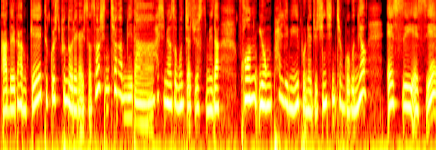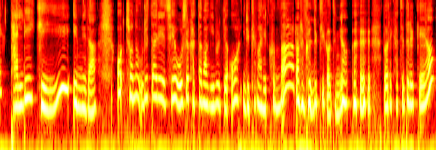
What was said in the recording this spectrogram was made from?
아들과 함께 듣고 싶은 노래가 있어서 신청합니다. 하시면서 문자 주셨습니다. 권용팔님이 보내주신 신청곡은요. SES의 달리기입니다. 어, 저는 우리 딸이 제 옷을 갖다 막 입을 때, 어, 이렇게 많이 컸나? 라는 걸 느끼거든요. 노래 같이 들을게요.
